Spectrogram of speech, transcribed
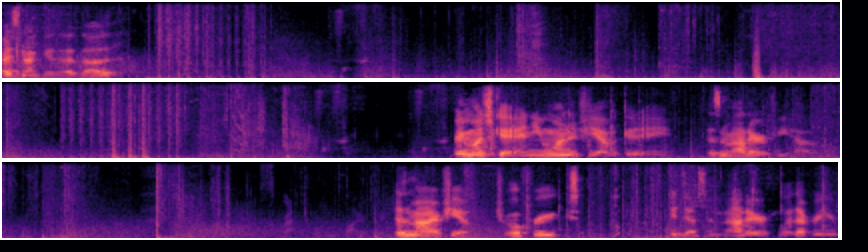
I'm not good at that. Pretty much get anyone if you have a good aim. It Doesn't matter if you have. It Doesn't matter if you have control freaks. It doesn't matter. Whatever you're.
